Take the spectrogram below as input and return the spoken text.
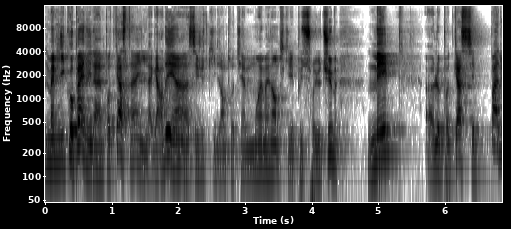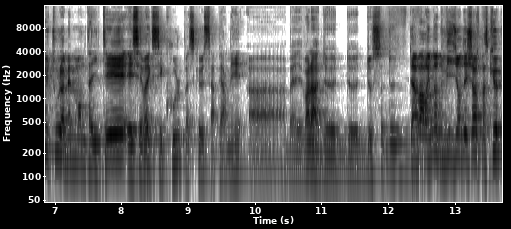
Même Nico Pen, il a un podcast, hein, il l'a gardé, hein, c'est juste qu'il l'entretient moins maintenant parce qu'il est plus sur YouTube. Mais euh, le podcast, c'est pas du tout la même mentalité et c'est vrai que c'est cool parce que ça permet euh, ben, voilà, d'avoir une autre vision des choses parce que,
